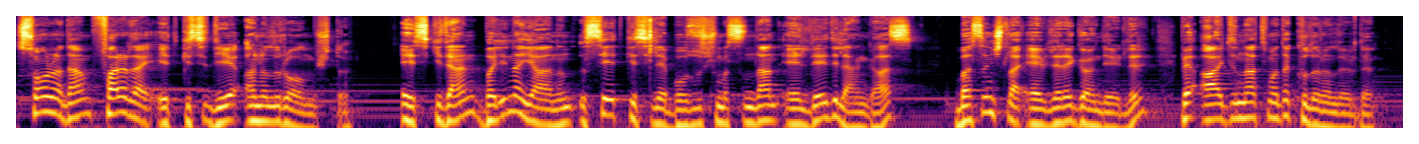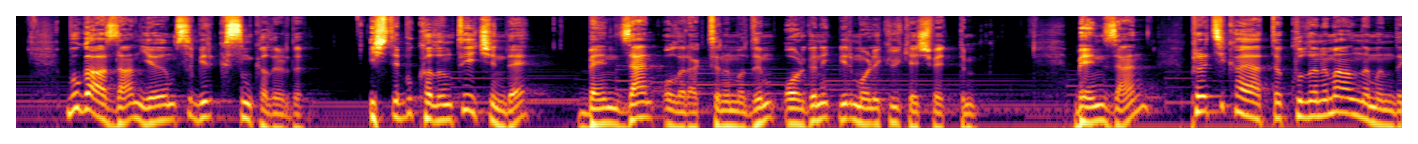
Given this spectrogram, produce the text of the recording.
sonradan Faraday etkisi diye anılır olmuştu. Eskiden balina yağının ısı etkisiyle bozuşmasından elde edilen gaz basınçla evlere gönderilir ve aydınlatmada kullanılırdı. Bu gazdan yağımsı bir kısım kalırdı. İşte bu kalıntı içinde benzen olarak tanımadığım organik bir molekül keşfettim. Benzen, pratik hayatta kullanımı anlamında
